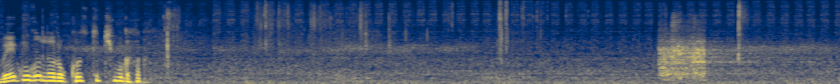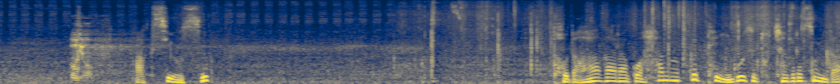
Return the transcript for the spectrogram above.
외국어로 고스트 튜브가. 악시오스? 더 나아가라고 한 끝에 이곳에 도착을 했습니다.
